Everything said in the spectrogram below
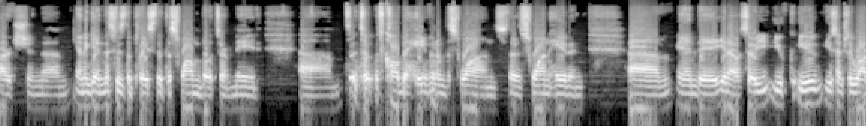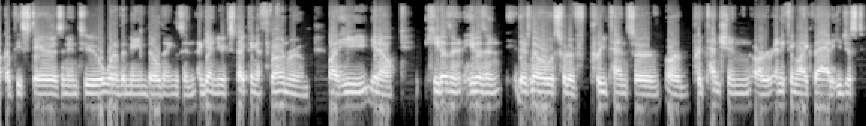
arch. And um, and again, this is the place that the swan boats are made. Um, so it's, it's called the Haven of the Swans, the Swan Haven. Um, and they, you know, so you you you essentially walk up these stairs and into one of the main buildings, and again, you're expecting a throne room, but he, you know, he doesn't he doesn't there's no sort of pretense or or pretension or anything like that. He just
